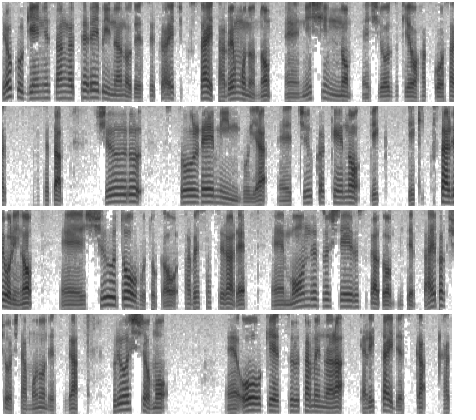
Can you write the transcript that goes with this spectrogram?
よく芸人さんがテレビなどで世界一臭い食べ物の、えー、ニシンの、え、塩漬けを発酵させたシュールストレミングや、えー、中華系の激激臭料理の、えー、臭豆腐とかを食べさせられ、えー、悶絶している姿を見て大爆笑したものですが、不良師匠も、えー、大受けするためならやりたいですか？かっ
